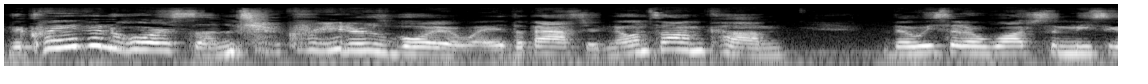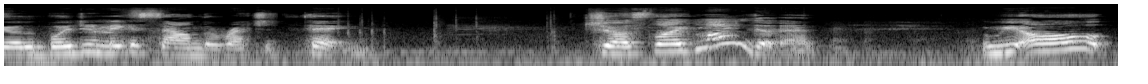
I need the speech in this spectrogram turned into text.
The craven whoreson took Raider's boy away, the bastard. No one saw him come. Though we said I watched some weeks ago, the boy didn't make a sound, the wretched thing. Just like mine didn't. We all,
